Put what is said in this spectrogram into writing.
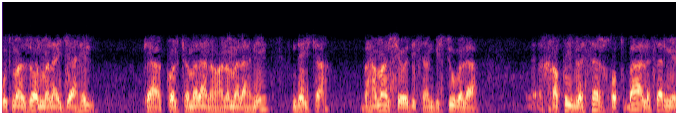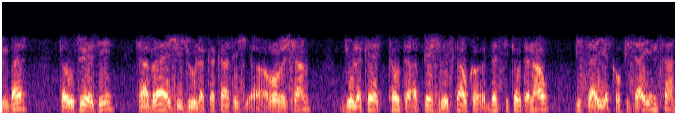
وتمان زۆر مەلای جاهل کە کۆلکە مەلانەوانە مەلانین دەیکا. بە هەمان شێوە دیسان بیستوو بەلا خەطیب لەسەر خوتبا لەسەر منبەر کەوتوێتی کابراایەکی جوولەکە کاتێکی ڕۆژشان جوولەکەی کەوتە پێش لیسکا و دەستی کەوتە ناو پیساییەکە و پیسایی ئینسان.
